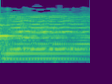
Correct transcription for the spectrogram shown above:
Bye.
